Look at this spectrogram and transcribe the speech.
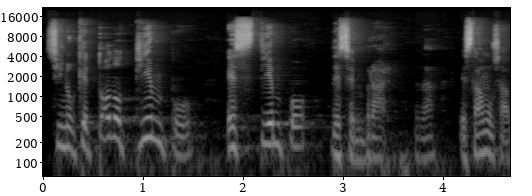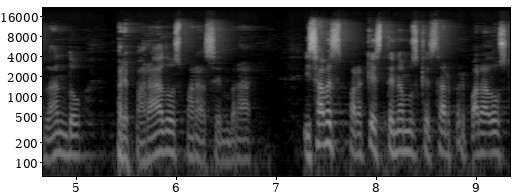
sino que todo tiempo es tiempo de sembrar. Estamos hablando preparados para sembrar. ¿Y sabes para qué tenemos que estar preparados?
